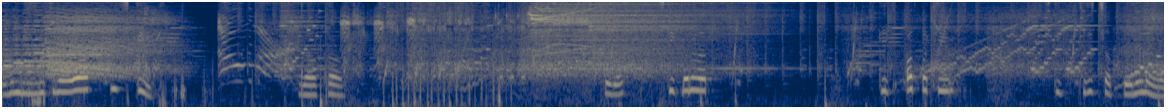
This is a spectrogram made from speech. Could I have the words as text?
Oğlum bizimkine yaptık ki. Yaka. Şöyle. Stick bana ver. Skik at bakayım. Kilit çat deneme ya.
